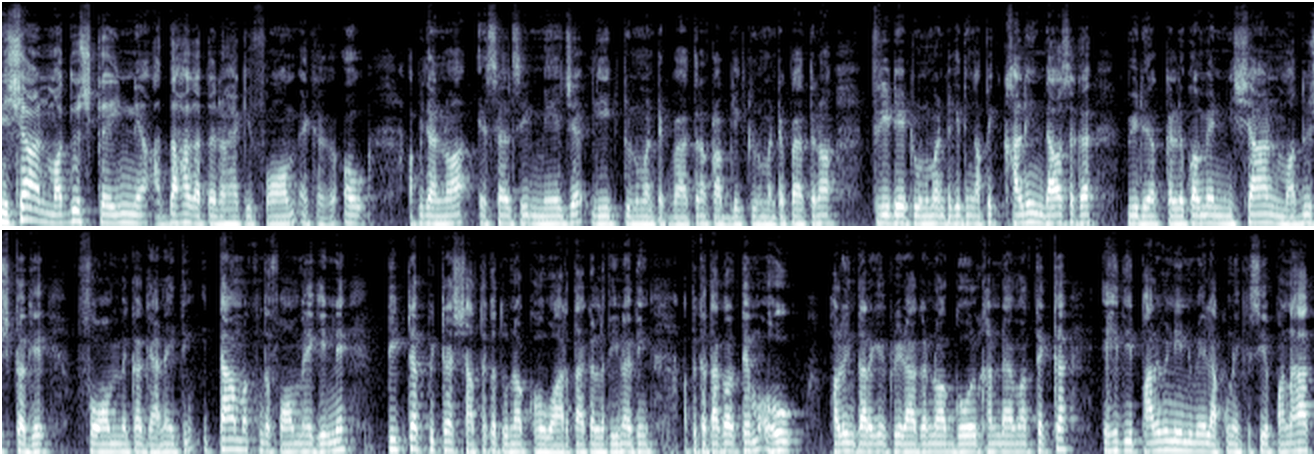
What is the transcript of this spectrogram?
නිශාන් මදුෂ්ක ඉන්නේ අදහගත නොහැකි ෆෝම් එකක. ඔව් අපි දන්නවා SLC මේජර් ලීග් ටූර්නමන්ට් එක පැවැත්වෙනවා, ක්ලබ් ලීග් ටූර්නමන්ට් එක පැවැත්වෙනවා. 3 day ටූර්නමන්ට් එක ඉතින් අපි කලින් දවසක වීඩියෝ එකක් කළා මේ නිශාන් මදුෂ්කගේ ෆෝම් එක ගැන. ඉතින් ඉතාමත් හොඳ ෆෝම් එකක ඉන්නේ. පිට පිට ශතක තුනක් ඔහු වාර්තා කරලා තිනවා. ඉතින් අපි කතා කරත් එම ඔහු පළවෙනි තරගයේ ක්‍රීඩා කරනවා ගෝල් කණ්ඩායමත් එක්ක. එහිදී පළවෙනි ඉනිමේ ලකුණු 150ක්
